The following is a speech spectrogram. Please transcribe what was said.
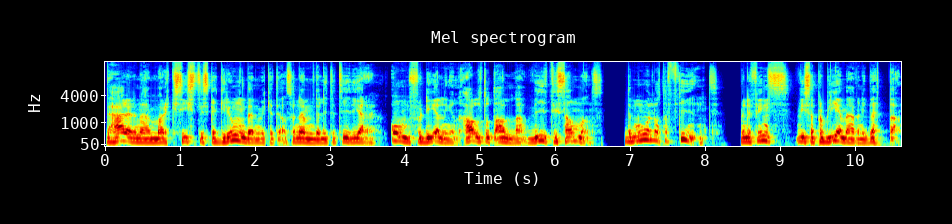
Det här är den här marxistiska grunden, vilket jag alltså nämnde lite tidigare. Omfördelningen, allt åt alla, vi tillsammans. Det må låta fint, men det finns vissa problem även i detta.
